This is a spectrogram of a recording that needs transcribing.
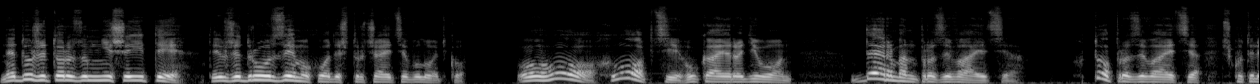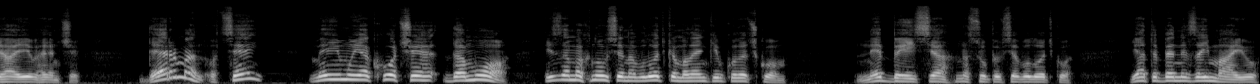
Не дуже то розумніше і ти. Ти вже другу зиму ходиш, втручається Володько. Ого, хлопці, гукає Радіон. Дерман прозивається. Хто прозивається? шкутильгає Євгенчик. Дерман, оцей? Ми йому, як хоче, дамо, і замахнувся на Володька маленьким кулачком. Не бийся, насупився Володько. Я тебе не займаю.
